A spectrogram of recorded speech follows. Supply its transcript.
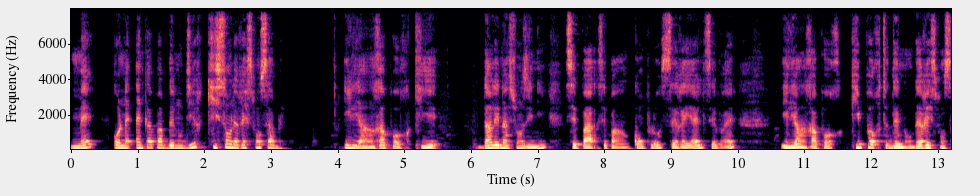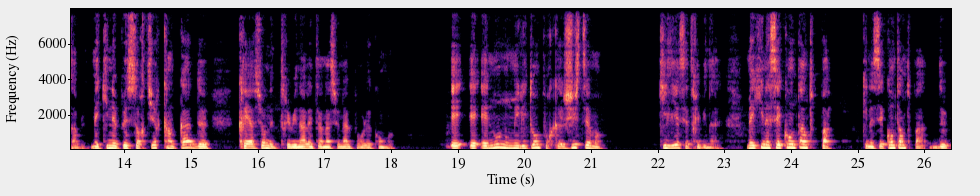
Mais on est incapable de nous dire qui sont les responsables. Il y a un rapport qui est dans les Nations Unies. C'est pas, c'est pas un complot, c'est réel, c'est vrai il y a un rapport qui porte des noms des responsables, mais qui ne peut sortir qu'en cas de création du tribunal international pour le Congo. Et, et, et nous, nous militons pour que justement qu'il y ait ce tribunal, mais qui ne se contente pas, qui ne se contente pas de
